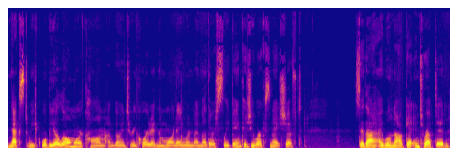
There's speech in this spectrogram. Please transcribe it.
Next week will be a little more calm. I'm going to record in the morning when my mother is sleeping because she works night shift so that I will not get interrupted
